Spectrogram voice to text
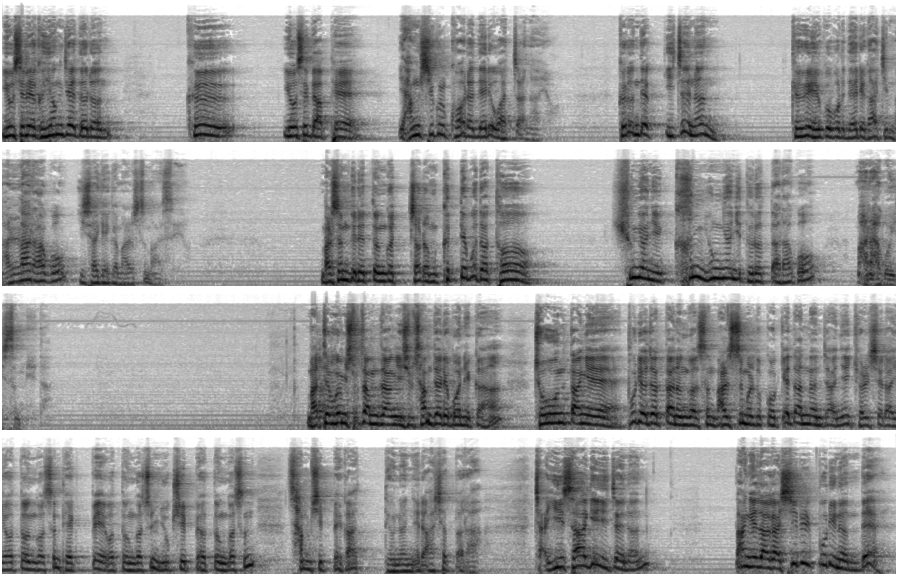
요셉의 그 형제들은 그 요셉 앞에 양식을 구하러 내려왔잖아요. 그런데 이제는 그 애굽으로 내려가지 말라라고 이삭에게 말씀하세요. 말씀드렸던 것처럼 그때보다 더 흉년이 큰 흉년이 들었다라고 말하고 있습니다. 마태복음 13장 23절에 보니까 좋은 땅에 뿌려졌다는 것은 말씀을 듣고 깨닫는 자니 결실하여 어떤 것은 100배, 어떤 것은 60배, 어떤 것은 30배가 되는 일을 하셨더라. 자, 이삭이 이제는 땅에다가 씨를 뿌리는데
